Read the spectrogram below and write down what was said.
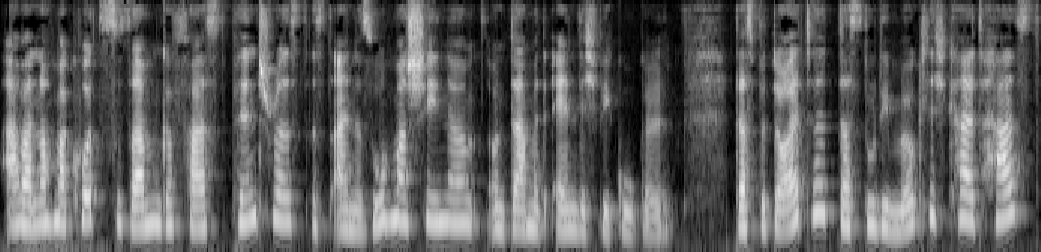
Aber nochmal kurz zusammengefasst, Pinterest ist eine Suchmaschine und damit ähnlich wie Google. Das bedeutet, dass du die Möglichkeit hast,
